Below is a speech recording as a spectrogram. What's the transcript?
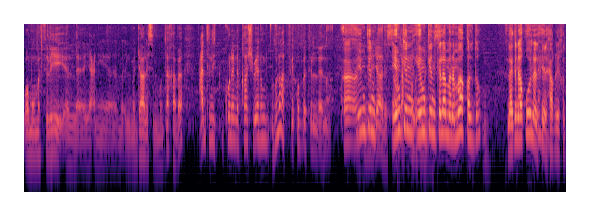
وممثلي يعني المجالس المنتخبة عادة يكون النقاش بينهم هناك في قبة آه يمكن المجالس يمكن يمكن المجلس. كلام أنا ما قلته لكن أقول الحين حقيقة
